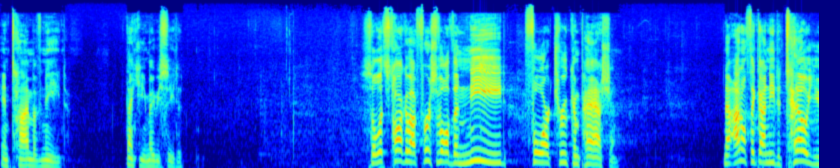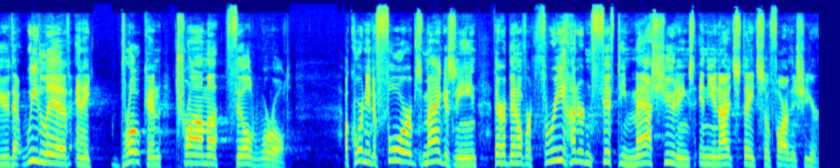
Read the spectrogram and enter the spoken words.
in time of need. Thank you. You may be seated. So let's talk about, first of all, the need for true compassion. Now, I don't think I need to tell you that we live in a broken, trauma filled world. According to Forbes magazine, there have been over 350 mass shootings in the United States so far this year.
